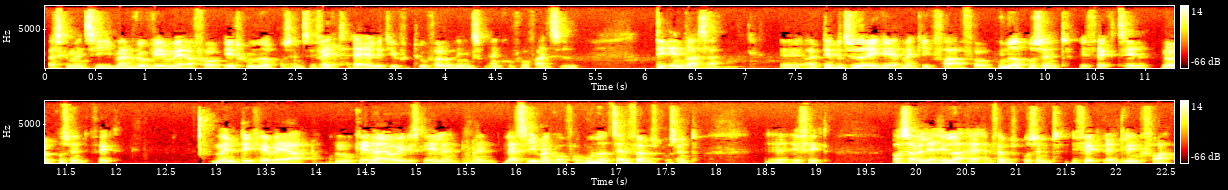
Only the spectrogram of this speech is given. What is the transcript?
hvad skal man sige, man blev ved med at få 100% effekt af alle de do-follow links, man kunne få fra en side. Det ændrer sig. Øh, og det betyder ikke, at man gik fra at få 100% effekt til 0% effekt. Men det kan være, og nu kender jeg jo ikke skalaen, men lad os sige, at man går fra 100 til 90% øh, effekt. Og så vil jeg hellere have 90% effekt af et link fra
